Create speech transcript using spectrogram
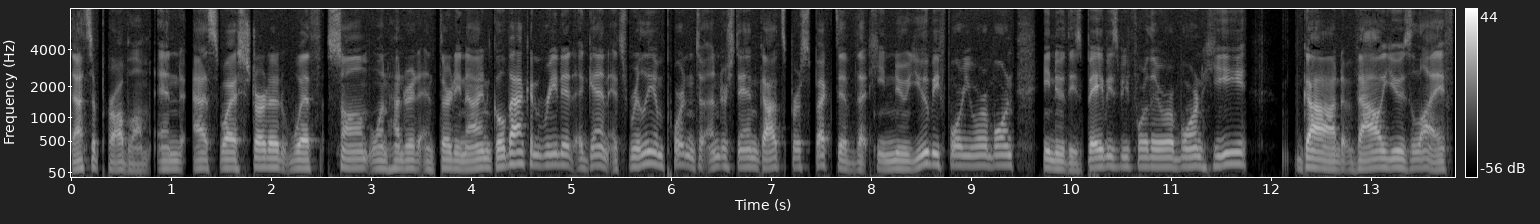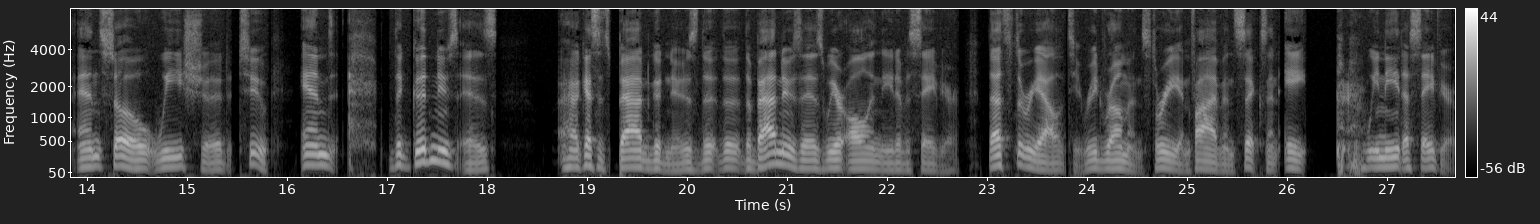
That's a problem. And that's why I started with Psalm 139. Go back and read it again. It's really important to understand God's perspective that He knew you before you were born, He knew these babies before they were born. He, God, values life, and so we should too. And the good news is, I guess it's bad good news. The, the the bad news is we are all in need of a savior. That's the reality. Read Romans 3 and 5 and 6 and 8 we need a savior.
